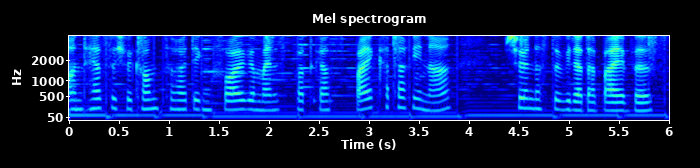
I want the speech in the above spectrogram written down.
und herzlich willkommen zur heutigen Folge meines Podcasts bei Katharina. Schön, dass du wieder dabei bist.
